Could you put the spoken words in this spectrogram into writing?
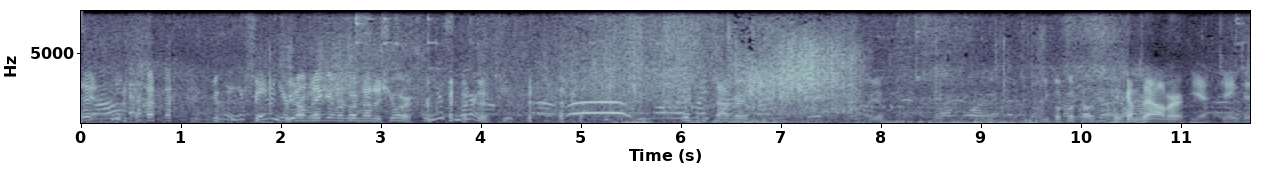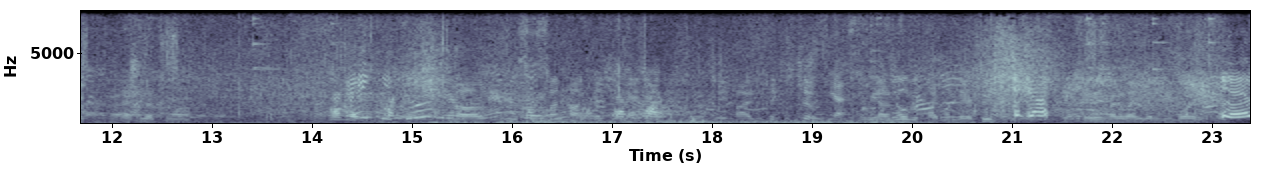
it. Yeah, you're shaving your we don't make it, we're going down the shore. You're smart. this is Simon. How are you? You book hotels yet? Here comes Albert. Yeah, change it. Alright, I have to do that tomorrow. Hey, T2. Uh, too. Yes. So we got to know this by Monday or Tuesday. Hey, Jeff. You have to get in right away to get them embroidered. Yes.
